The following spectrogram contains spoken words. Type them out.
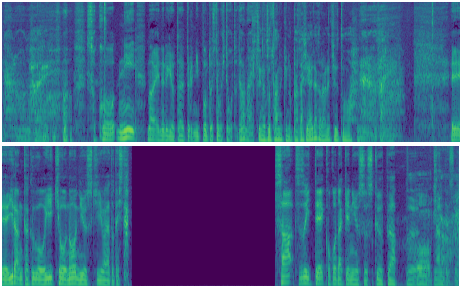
なるほど。はい、そこに、まあ、エネルギーを頼っている日本としても一言ではない。キツとタヌキの馬鹿し合いだからね、中東は。なるほど。えー、イラン核合意今日のニュースキーワードでしたさあ、続いて、ここだけニューススクープアップなんですが、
